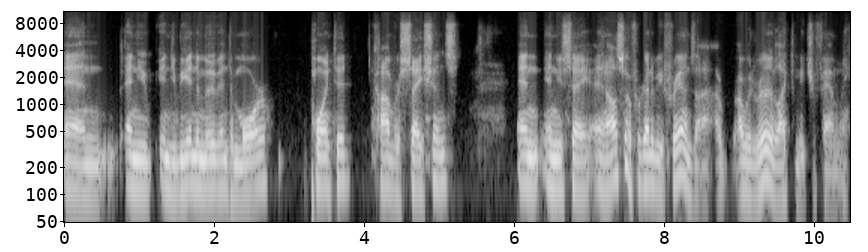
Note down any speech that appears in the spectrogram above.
And and you and you begin to move into more pointed conversations. And and you say, and also if we're going to be friends, I, I would really like to meet your family.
